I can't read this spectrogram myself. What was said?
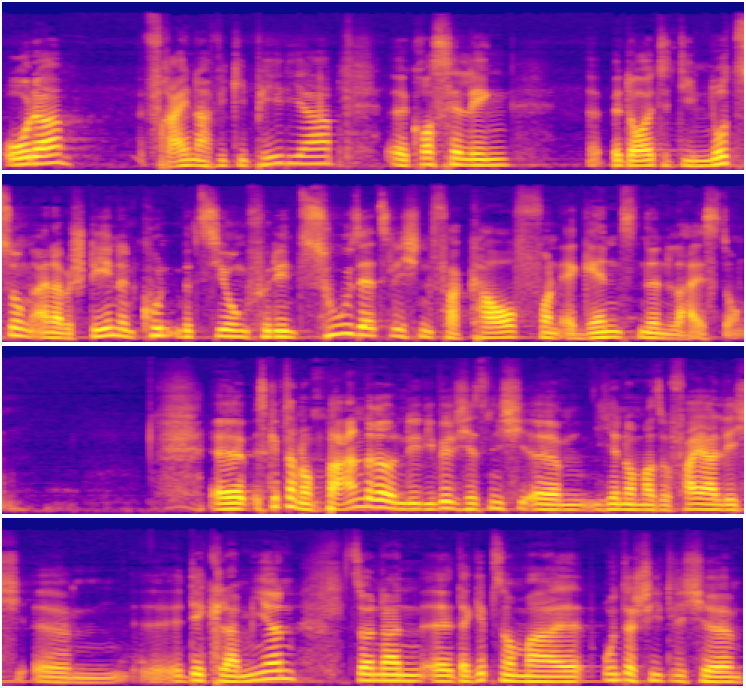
Oder frei nach Wikipedia, äh, Cross-Selling äh, bedeutet die Nutzung einer bestehenden Kundenbeziehung für den zusätzlichen Verkauf von ergänzenden Leistungen. Äh, es gibt da noch ein paar andere und die, die will ich jetzt nicht ähm, hier nochmal so feierlich ähm, äh, deklamieren, sondern äh, da gibt es nochmal unterschiedliche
